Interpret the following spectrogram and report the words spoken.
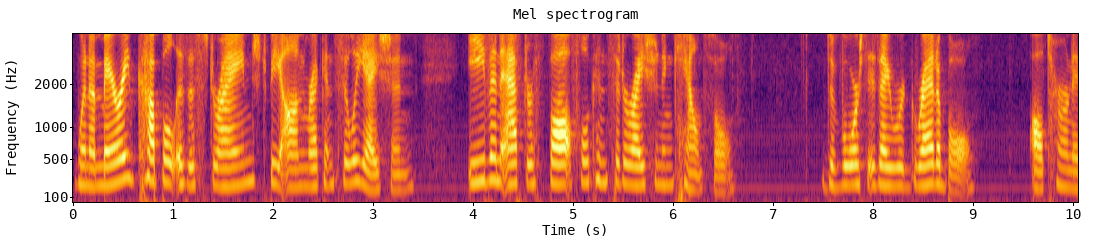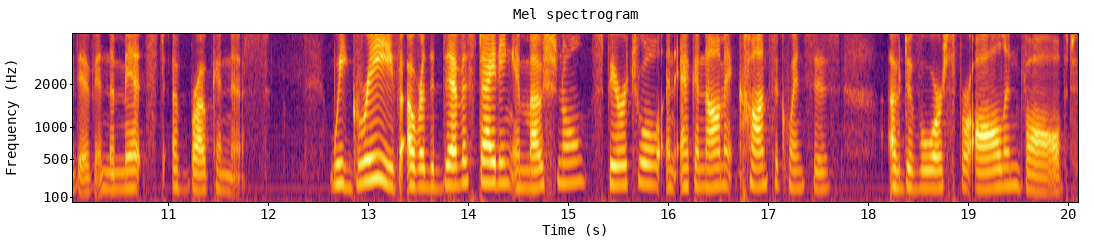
when a married couple is estranged beyond reconciliation, even after thoughtful consideration and counsel, divorce is a regrettable alternative in the midst of brokenness. We grieve over the devastating emotional, spiritual, and economic consequences of divorce for all involved,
